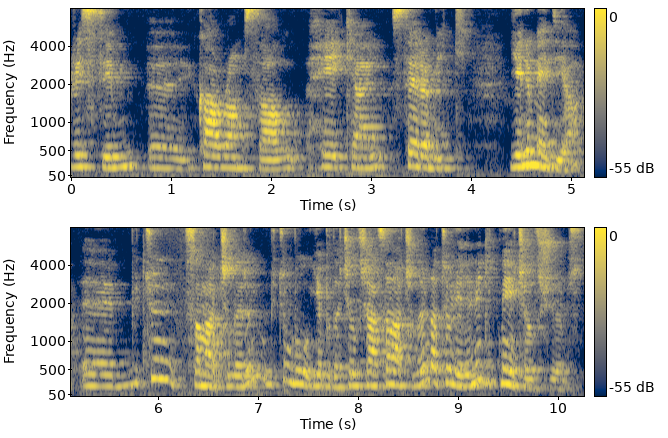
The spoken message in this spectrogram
resim, e, kavramsal, heykel, seramik, yeni medya. e, Bütün sanatçıların, bütün bu yapıda çalışan sanatçıların atölyelerine gitmeye çalışıyoruz.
